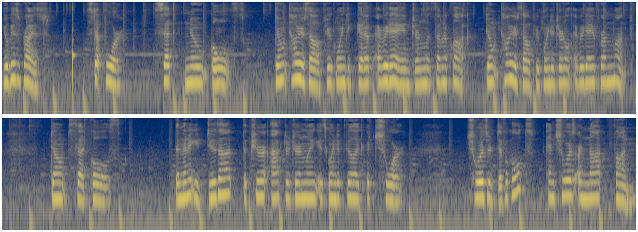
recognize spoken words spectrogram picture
You'll be surprised. Step four set no goals. Don't tell yourself you're going to get up every day and journal at 7 o'clock. Don't tell yourself you're going to journal every day for a month. Don't set goals. The minute you do that, the pure act of journaling is going to feel like a chore. Chores are difficult and chores are not fun.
